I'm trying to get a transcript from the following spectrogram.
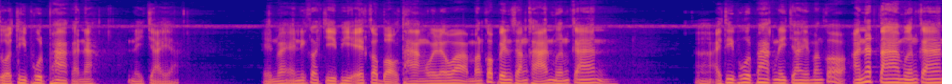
ตัวที่พูดภาคกันนะในใจอะ เห็นไหมอันนี้ก็ GPS ก็บอกทางไว้แล้วว่า มันก็เป็นสังขารเหมือนกันไอ้ที่พูดภาคในใจมันก็อนัตตาเหมือนกัน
